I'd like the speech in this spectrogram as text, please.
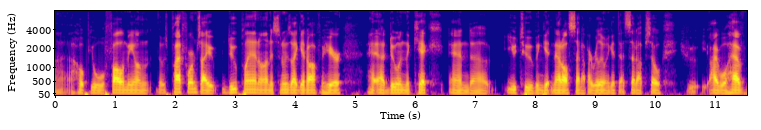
uh, I hope you will follow me on those platforms. I do plan on as soon as I get off of here uh, doing the kick and uh, YouTube and getting that all set up. I really want to get that set up. So I will have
